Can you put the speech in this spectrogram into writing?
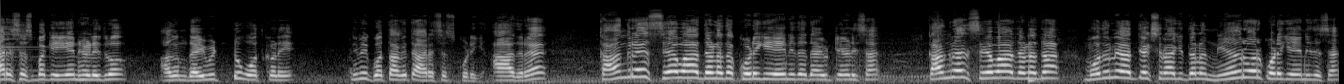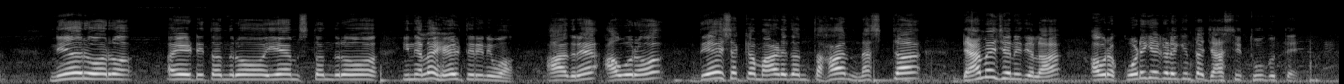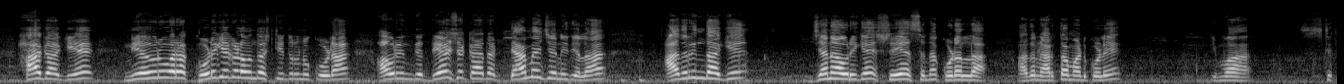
ಆರ್ ಎಸ್ ಎಸ್ ಬಗ್ಗೆ ಏನು ಹೇಳಿದರು? ಅದನ್ನು ದಯವಿಟ್ಟು ಓದ್ಕೊಳ್ಳಿ. ನಿಮಗೆ ಗೊತ್ತಾಗುತ್ತೆ ಆರ್ ಎಸ್ ಎಸ್ ಕೊಡುಗೆ. ಆದರೆ ಕಾಂಗ್ರೆಸ್ ಸೇವಾದಳದ ಕೊಡುಗೆ ಏನಿದೆ ದಯವಿಟ್ಟು ಹೇಳಿ ಸರ್. ಕಾಂಗ್ರೆಸ್ ಸೇವಾ ದಳದ ಮೊದಲನೇ ಅಧ್ಯಕ್ಷರಾಗಿದ್ದಲ್ಲ ನೆಹರು ಅವ್ರ ಕೊಡುಗೆ ಏನಿದೆ ಸರ್? ನೆಹರು ಅವರು ಐ ಐ ಟಿ ತಂದರು, ಏಮ್ಸ್ ತಂದರು, ಇನ್ನೆಲ್ಲ ಹೇಳ್ತೀರಿ ನೀವು. ಆದರೆ ಅವರು ದೇಶಕ್ಕೆ ಮಾಡಿದಂತಹ ನಷ್ಟ, ಡ್ಯಾಮೇಜ್ ಏನಿದೆಯಲ್ಲ ಅವರ ಕೊಡುಗೆಗಳಿಗಿಂತ ಜಾಸ್ತಿ ತೂಗುತ್ತೆ. ಹಾಗಾಗಿ ನೆಹರುವರ ಕೊಡುಗೆಗಳು ಒಂದಷ್ಟು ಇದ್ರೂ ಕೂಡ ಅವರಿಂದ ದೇಶಕ್ಕಾದ ಡ್ಯಾಮೇಜ್ ಏನಿದೆಯಲ್ಲ, ಅದರಿಂದಾಗಿ ಜನ ಅವರಿಗೆ ಶ್ರೇಯಸ್ಸನ್ನು ಕೊಡಲ್ಲ. ಅದನ್ನು ಅರ್ಥ ಮಾಡ್ಕೊಳ್ಳಿ. ನಿಮ್ಮ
